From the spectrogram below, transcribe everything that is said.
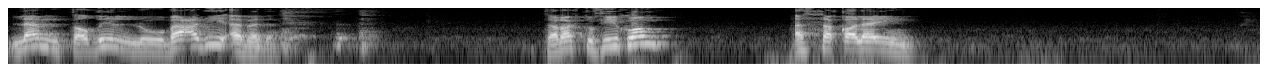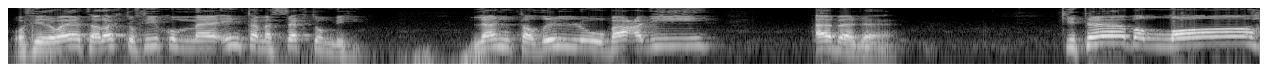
لم تضلوا بعدي أبدا. تركت فيكم الثقلين. وفي رواية تركت فيكم ما إن تمسكتم به. لن تضلوا بعدي أبدا. كتاب الله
